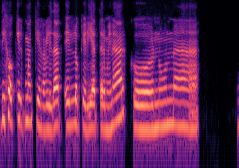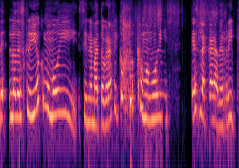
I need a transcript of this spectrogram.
dijo Kirkman que en realidad él lo quería terminar con una... lo describió como muy cinematográfico, como muy... Es la cara de Rick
